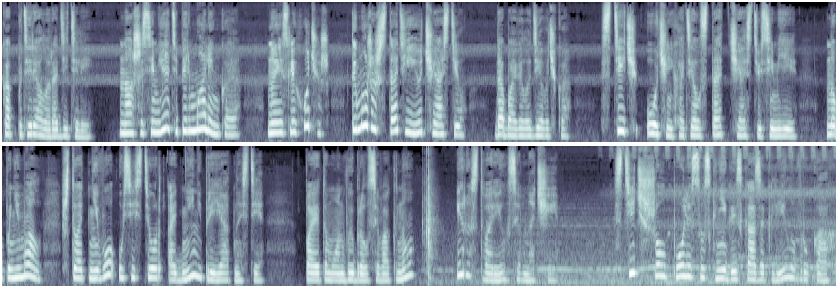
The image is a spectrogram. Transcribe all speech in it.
как потеряла родителей. «Наша семья теперь маленькая, но если хочешь, ты можешь стать ее частью», — добавила девочка. Стич очень хотел стать частью семьи, но понимал, что от него у сестер одни неприятности, поэтому он выбрался в окно и растворился в ночи. Стич шел по лесу с книгой сказок Лила в руках.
